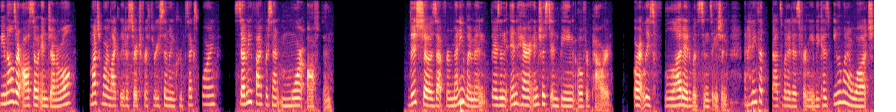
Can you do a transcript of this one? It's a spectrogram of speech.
Females are also, in general, much more likely to search for threesome and group sex porn, 75% more often. This shows that for many women, there's an inherent interest in being overpowered or at least flooded with sensation. And I think that that's what it is for me because even when I watch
